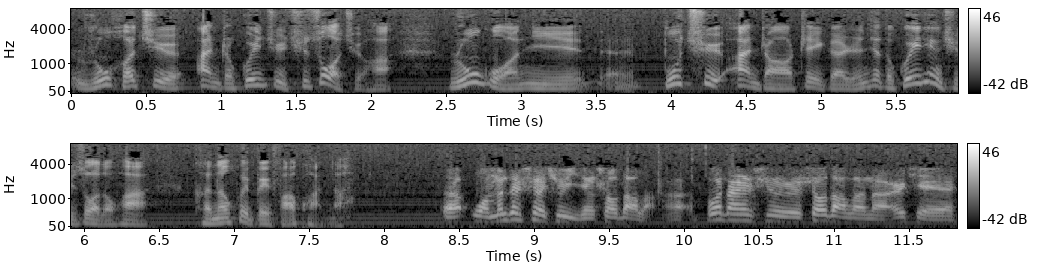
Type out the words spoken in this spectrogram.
如何去按照规矩去做去哈。如果你呃不去按照这个人家的规定去做的话，可能会被罚款的。呃，我们的社区已经收到了啊，不但是收到了呢，而且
